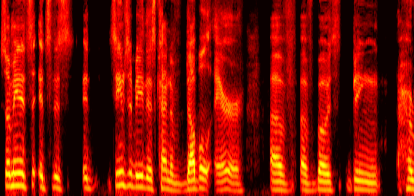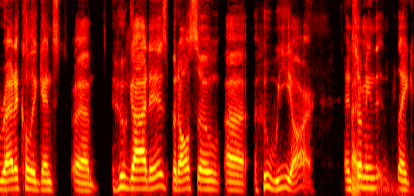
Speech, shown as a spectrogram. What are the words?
So i mean it's it's this it seems to be this kind of double error of of both being heretical against uh, who god is but also uh who we are and so i mean like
